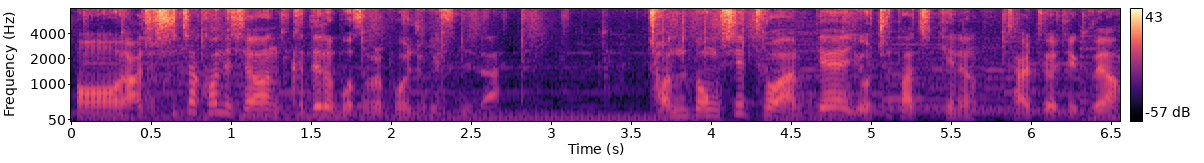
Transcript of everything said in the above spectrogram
어, 아주 신차 컨디션 그대로 모습을 보여주고 있습니다. 전동 시트와 함께 요추 파츠 기능 잘 되어져 있고요.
